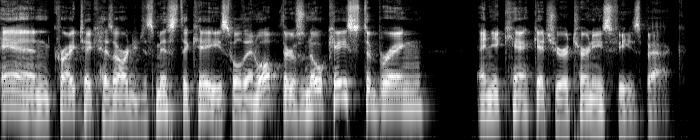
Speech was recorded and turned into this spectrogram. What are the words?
and Crytek has already dismissed the case, well, then, well, there's no case to bring and you can't get your attorney's fees back.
